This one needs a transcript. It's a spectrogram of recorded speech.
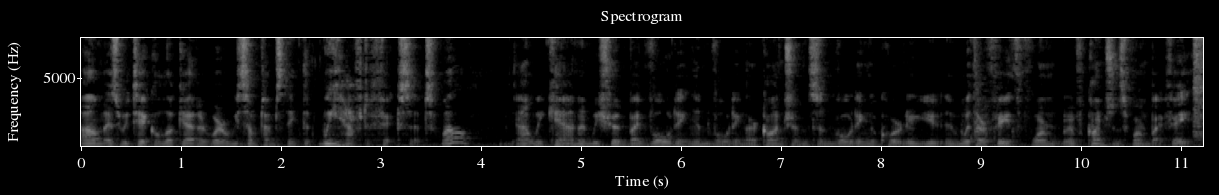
um, as we take a look at it, where we sometimes think that we have to fix it. Well, yeah, we can and we should by voting and voting our conscience and voting according with our faith form of conscience formed by faith.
